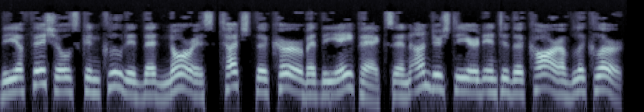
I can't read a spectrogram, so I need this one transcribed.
The officials concluded that Norris touched the curb at the apex and understeered into the car of Leclerc.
